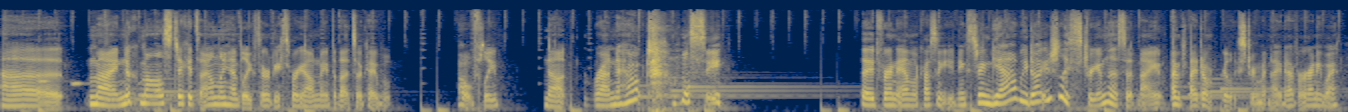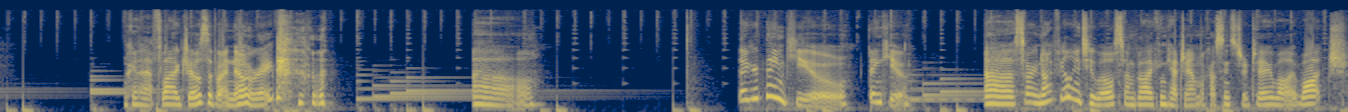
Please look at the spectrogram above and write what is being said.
uh my Nook tickets. I only have like 33 on me, but that's okay. We'll hopefully not run out. we'll see. Excited for an Animal Crossing evening stream. Yeah, we don't usually stream this at night. I, I don't really stream at night ever anyway. Look at that flag, Joseph, I know, right? oh. Dagger, thank you. Thank you. Uh, sorry, not feeling too well, so I'm glad I can catch Animal Crossing stream today while I watch.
